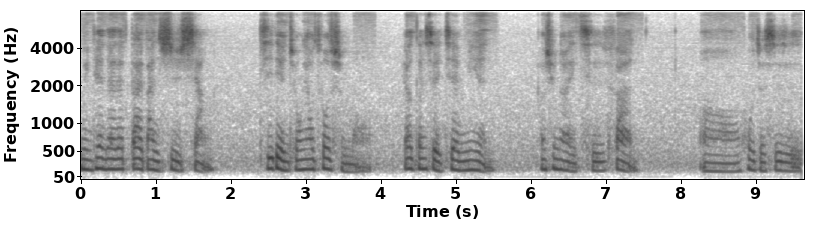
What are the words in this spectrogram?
明天的待办事项，几点钟要做什么，要跟谁见面，要去哪里吃饭，嗯，或者是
